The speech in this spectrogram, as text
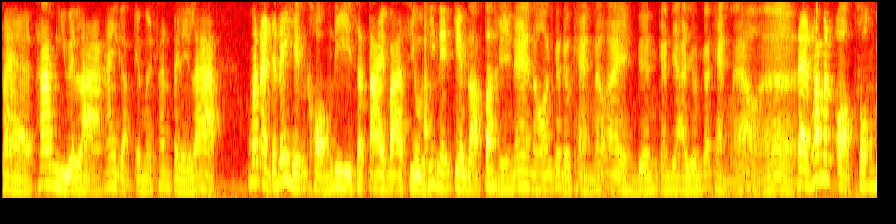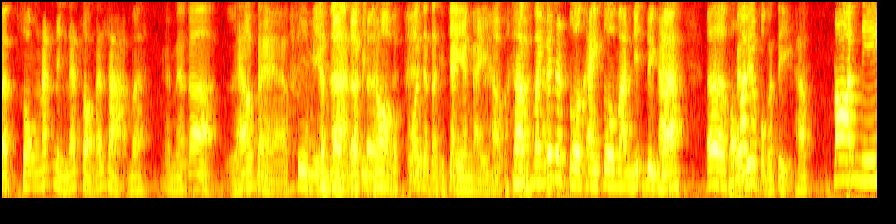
ฟร์ๆถ้ามีเวลาให้กับเอเมอร์สันเปเรล่า มันอาจจะได้เห็นของดีสไตล์บราซิลที่เน้นเกมรับปะมีแน่นอนก็เดี๋ยวแข่งแล้วไงเดือนกันยายนก็แข่งแล้วเออแต่ถ้ามันออกทรงแบบทรงนัดหนึ่งนัดสองนัดสามอะอันนั้นก็แล้วแต่ผู้มีอำนาจรับผิดชอบว่าจะตัดสินใจยังไงครับ ครับ มันก็จะตัวใครตัวมันนิดนึงครันะบเออเพราะเป็นว่าเรื่องปกติครับ ตอนนี้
